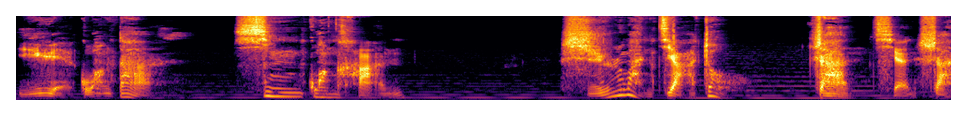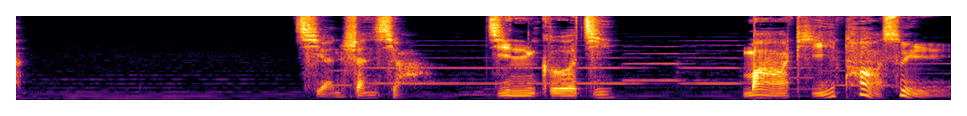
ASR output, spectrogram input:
月光淡星光寒。十万甲胄战前山，前山下金戈击，马蹄踏碎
